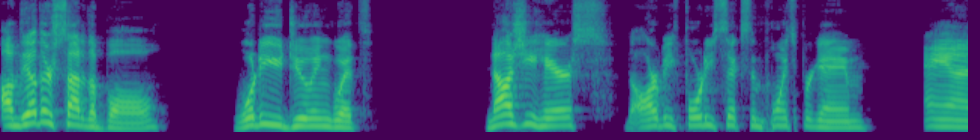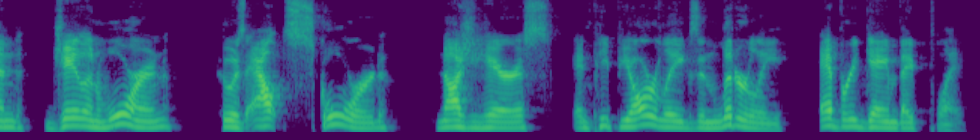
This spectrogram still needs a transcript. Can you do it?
On the other side of the ball, what are you doing with Najee Harris, the RB 46 in points per game, and Jaylen Warren, who has outscored Najee Harris in PPR leagues in literally every game they've played.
